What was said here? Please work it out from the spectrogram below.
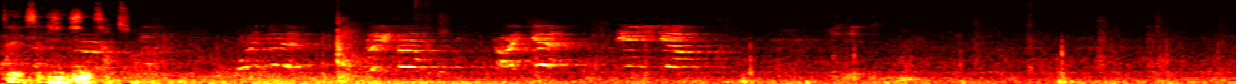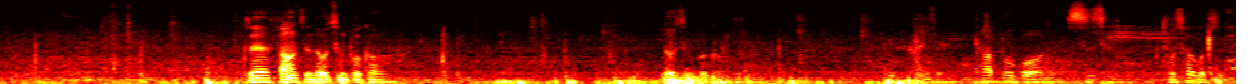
这也是隐性场所。这房子楼层不高，楼层不高，可以看它不过十层，不超过十层，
